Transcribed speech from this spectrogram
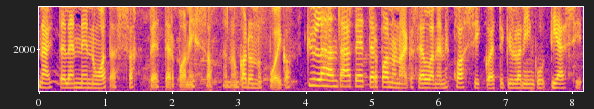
näyttelen Nenua tässä Peter Panissa. Hän on kadonnut poika. Kyllähän tämä Peter Pan on aika sellainen klassikko, että kyllä niinku tiesi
